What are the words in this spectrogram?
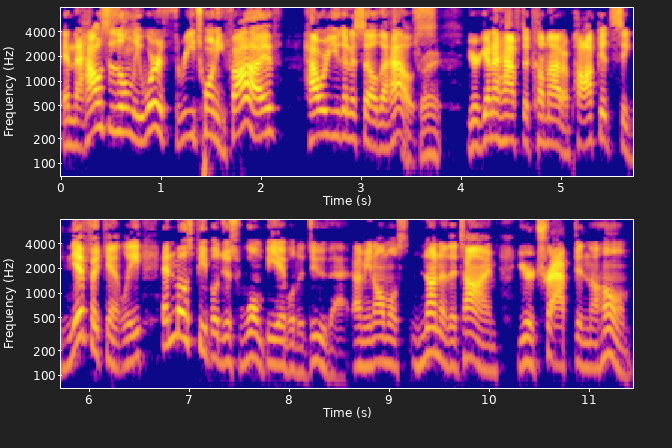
and the house is only worth 325, how are you going to sell the house? right. You're going to have to come out of pocket significantly, and most people just won't be able to do that. I mean, almost none of the time you're trapped in the home.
